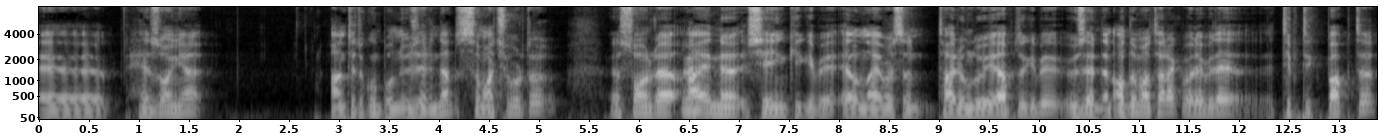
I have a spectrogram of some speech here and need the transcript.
Ee, Hezonja Antetokounmpo'nun üzerinden smaç vurdu. Ve sonra Evet. aynı şeyinki gibi Allen Iverson Tyronn Lue'ye yaptığı gibi üzerinden adım atarak böyle bile tip tik baktı.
